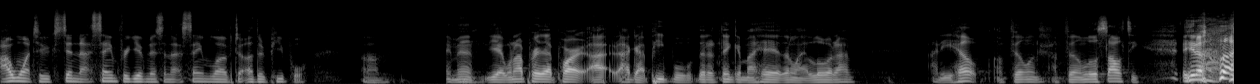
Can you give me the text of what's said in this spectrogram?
I want to extend that same forgiveness and that same love to other people. Um, Amen. Yeah, when I pray that part, I, I got people that are thinking in my head, they're like, Lord, I I need help. I'm feeling I'm feeling a little salty. You know?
